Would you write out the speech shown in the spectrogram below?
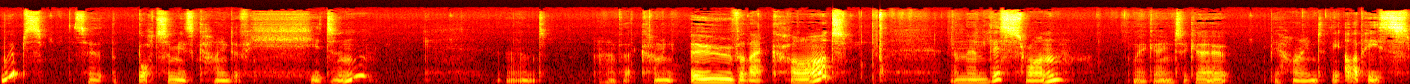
whoops, so that the bottom is kind of hidden. And have that coming over that card. And then this one, we're going to go behind the other piece.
